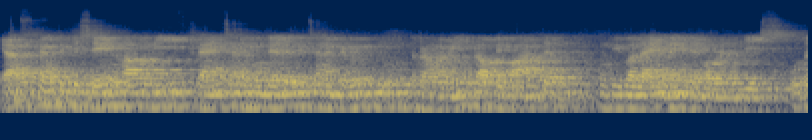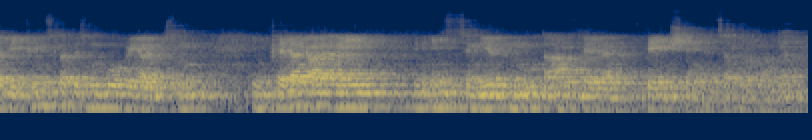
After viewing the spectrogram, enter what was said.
Ernst könnte gesehen haben, wie Yves Klein seine Modelle mit seinem berühmten Ultramarinblau bemalte und über Leinwände rollen ließ, oder wie Künstler des Nouveau Realismus in Kellergalerien in inszenierten Mutanfällen Gegenstände zertrümmerte.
